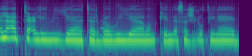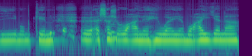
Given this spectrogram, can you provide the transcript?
ألعاب تعليمية تربوية ممكن أسجله في نادي ممكن أشجعه على هواية معينة.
